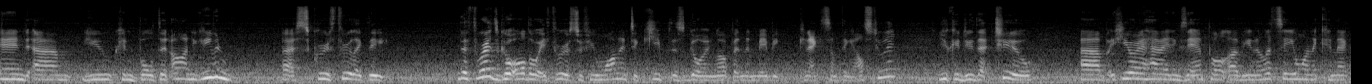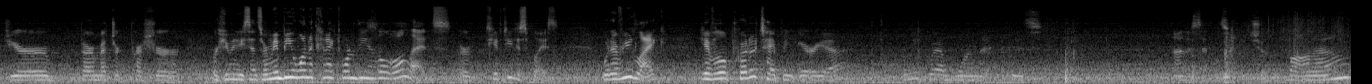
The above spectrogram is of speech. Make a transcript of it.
and um, you can bolt it on. You can even uh, screw through like the the threads go all the way through. So if you wanted to keep this going up and then maybe connect something else to it, you could do that too. Uh, but here I have an example of, you know, let's say you want to connect your barometric pressure or humidity sensor. Maybe you want to connect one of these little OLEDs or TFT displays, whatever you like. You have a little prototyping area. Let me grab one that is unassembled so I can show the bottom.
